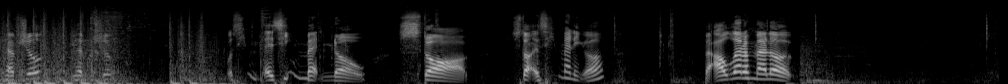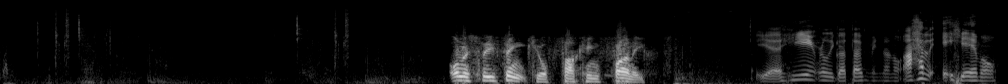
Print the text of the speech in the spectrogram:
You have shield? You have no shield? Was he is he met no. Stop. Stop is he metting up? But I'll let him met up. Honestly think you're fucking funny. Yeah, he ain't really got that many no no. I have eight ammo.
